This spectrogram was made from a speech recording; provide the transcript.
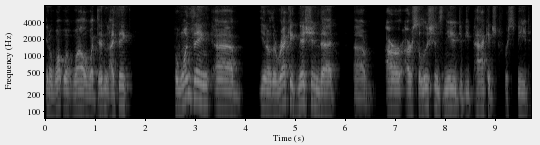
you know, what went well, what didn't, I think for one thing, uh, you know, the recognition that uh, our our solutions needed to be packaged for speed,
